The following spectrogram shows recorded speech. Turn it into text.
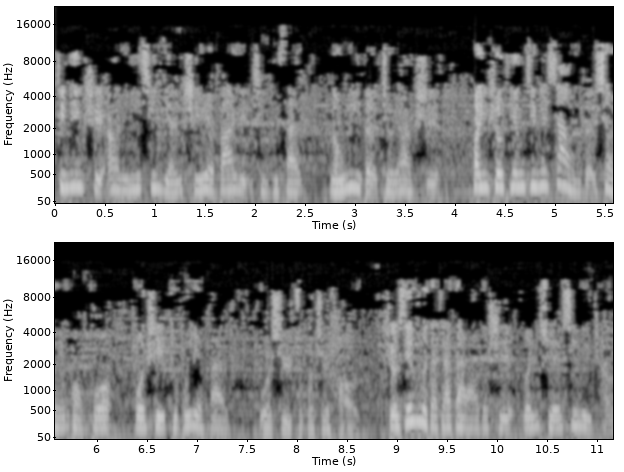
今天是二零一七年十月八日，星期三，农历的九月二十。欢迎收听今天下午的校园广播，我是主播叶凡，我是主播志豪。首先为大家带来的是文学新旅程。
